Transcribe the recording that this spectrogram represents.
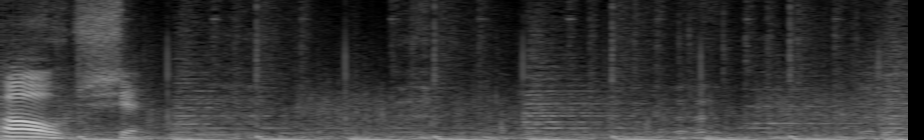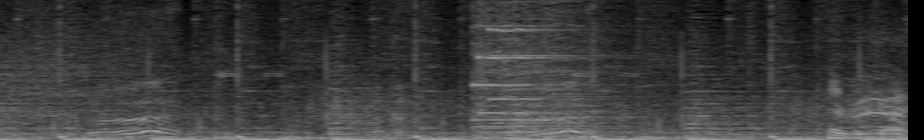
Oh shit. There we go.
